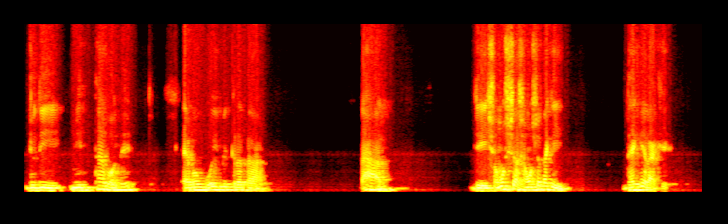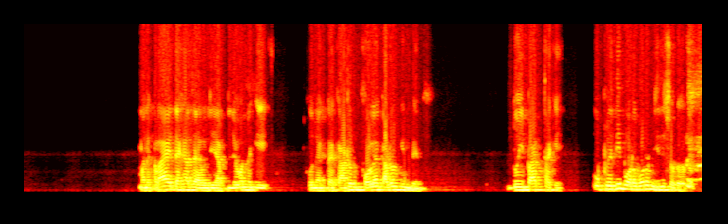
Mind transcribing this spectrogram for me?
যদি মিথ্যা বলে এবং ওই বিক্রেতা তার যে সমস্যা, সমস্যাটা কি? ঢেকে রাখে। মানে প্রায় দেখা যায় যে আপনি যখন নাকি কোন একটা কার্টুন, ফলের কার্টুন কিনবেন, দুই পার্ট থাকে, উপরে দিয়ে বড় বড় জিনিস ছোট হবে।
